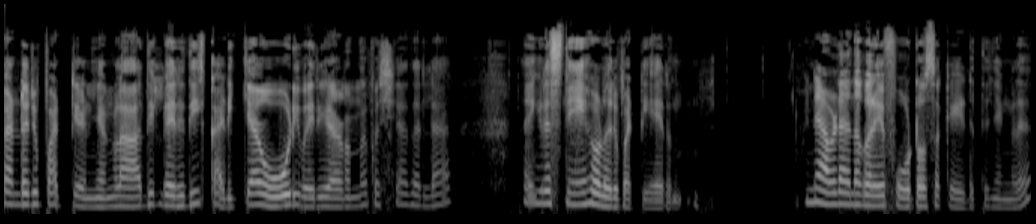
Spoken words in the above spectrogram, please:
കണ്ടൊരു പട്ടിയാണ്. ഞങ്ങൾ ആദ്യം കരുതി കടിക്കാൻ ഓടി വരികയാണെന്ന്. പക്ഷെ അതല്ല ഭയങ്കര സ്നേഹമുള്ളൊരു പട്ടിയായിരുന്നു. പിന്നെ അവിടെ നിന്ന് കുറേ ഫോട്ടോസൊക്കെ എടുത്ത് ഞങ്ങൾ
